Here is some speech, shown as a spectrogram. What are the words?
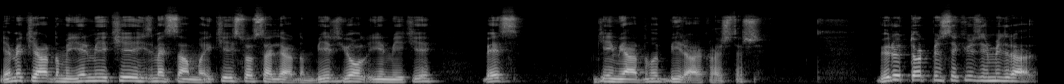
Yemek yardımı 22, hizmet zammı 2, sosyal yardım 1, yol 22, bez giyim yardımı 1 arkadaşlar. Brüt 4820 lira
